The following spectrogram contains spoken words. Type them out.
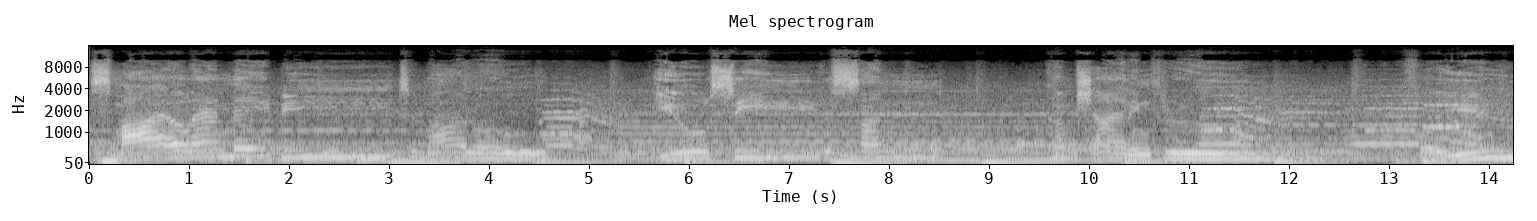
smile and maybe tomorrow you'll see the sun come shining through for you.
